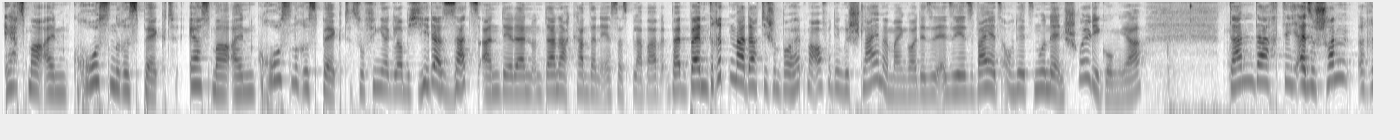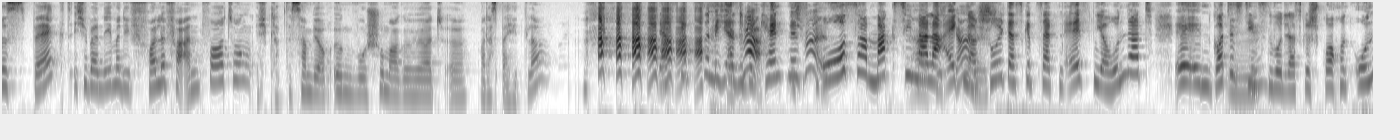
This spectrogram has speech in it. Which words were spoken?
erstmal einen großen Respekt, erstmal einen großen Respekt. So fing ja, glaube ich, jeder Satz an, der dann, und danach kam dann erst das Blabla. Be beim dritten Mal dachte ich schon, boah, hört mal auf mit dem Geschleime, mein Gott. Also, es war jetzt auch jetzt nur eine Entschuldigung, ja. Dann dachte ich, also schon Respekt, ich übernehme die volle Verantwortung. Ich glaube, das haben wir auch irgendwo schon mal gehört. Äh, war das bei Hitler? Das gibt's nämlich, also ja, Bekenntnis großer, maximaler ja, eigener Schuld, das gibt's seit dem 11. Jahrhundert. Äh, in Gottesdiensten mhm. wurde das gesprochen. Und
